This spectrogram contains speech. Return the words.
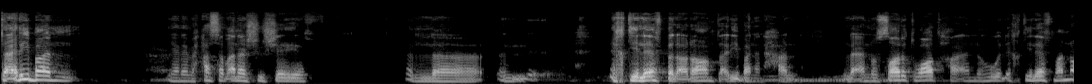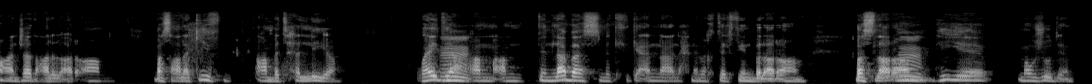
تقريبا يعني حسب أنا شو شايف الاختلاف بالأرقام تقريبا انحل لأنه صارت واضحة إنه هو الاختلاف منه عن جد على الأرقام بس على كيف عم بتحليها. وهيدي عم عم تنلبس مثل كأننا نحن مختلفين بالأرقام بس الأرقام مم. هي موجودة.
